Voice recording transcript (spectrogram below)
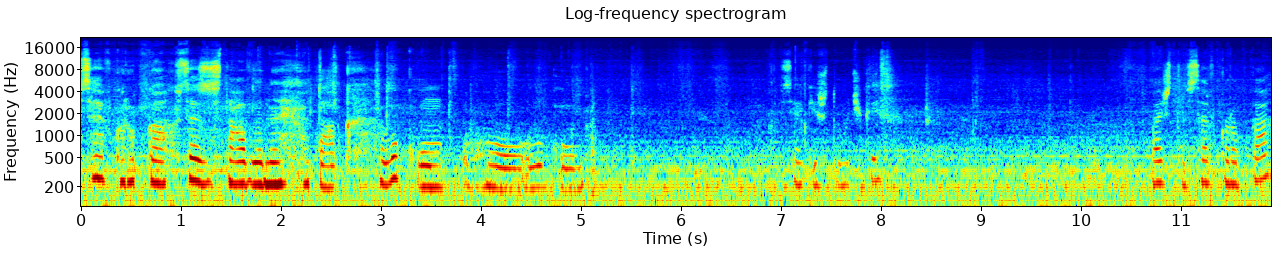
Все в коробках, все заставлене. Отак. Лукум. Ого, лукум. Всякі штучки. Бачите, все в коробках,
